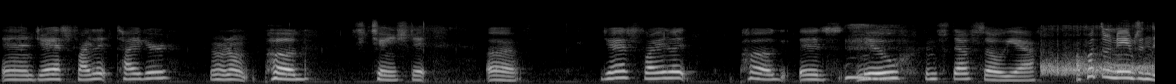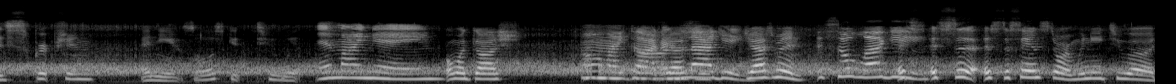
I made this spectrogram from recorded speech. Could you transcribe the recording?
and JS Violet Tiger. No, no, Pug. She changed it. Uh, JS Violet Pug is new and stuff, so yeah. I'll put their names in the description and yeah, so let's get to it. And my name. Oh my gosh, Oh my god, I'm Jasmine, lagging. Jasmine, It's so laggy. it's it's the it's the sandstorm. We need to uh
